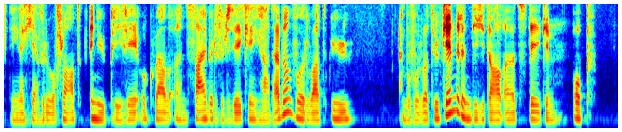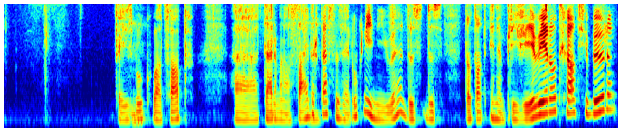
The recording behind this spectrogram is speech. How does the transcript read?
Ik denk dat jij vroeg of laat in je privé ook wel een cyberverzekering gaat hebben. Voor wat u en bijvoorbeeld uw kinderen digitaal uitsteken op Facebook, WhatsApp, uh, termen als cyberpesten zijn ook niet nieuw. Hè? Dus, dus dat dat in een privéwereld gaat gebeuren,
